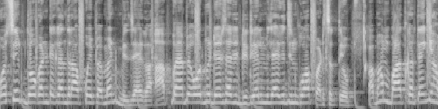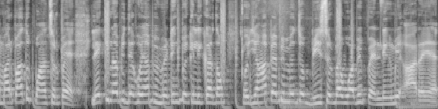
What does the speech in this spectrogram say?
और सिर्फ़ दो घंटे के अंदर आपको ये पेमेंट मिल जाएगा। आपको यहाँ पे और भी ढेर सारी डिटेल मिल जाएगी जिनको आप पढ़ सकते हो। अब हम बात करते हैं कि हमारे पास तो पाँच सौ रुपये है, लेकिन अभी देखो यहाँ पे वेटिंग पे क्लिक करता हूँ। तो यहाँ पे अभी मेरे जो बीस रुपये वो अभी पेंडिंग में आ रहे हैं।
